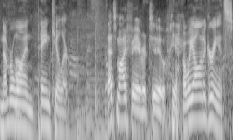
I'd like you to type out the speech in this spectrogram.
Number one, Painkiller. That's my favorite too. Yeah. Are we all in agreement?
